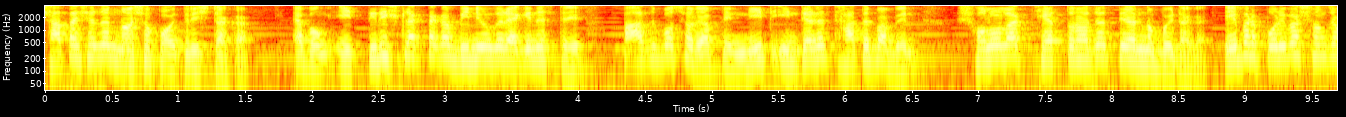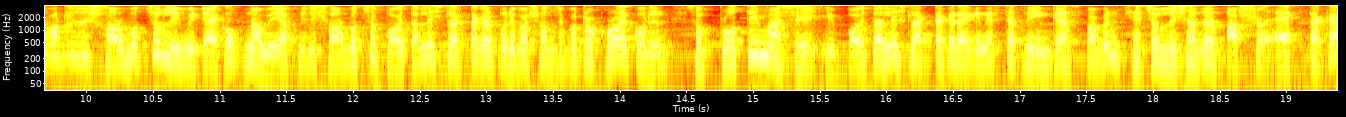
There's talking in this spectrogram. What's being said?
সাতাশ হাজার নয়শো পঁয়ত্রিশ টাকা। এবং এই তিরিশ লাখ টাকা বিনিয়োগের অ্যাগেনস্টে পাঁচ বছরে আপনি নিট ইন্টারেস্ট হাতে পাবেন ষোলো লাখ ছিয়াত্তর হাজার তিরানব্বই টাকা। এবার পরিবার সঞ্চয়পত্রের যে সর্বোচ্চ লিমিট একক নামে আপনি যদি সর্বোচ্চ পঁয়তাল্লিশ লাখ টাকার পরিবার সঞ্চয়পত্র ক্রয় করেন সো প্রতি মাসে এই পঁয়তাল্লিশ লাখ টাকার অ্যাগেনস্টে আপনি ইন্টারেস্ট পাবেন ছেচল্লিশ হাজার পাঁচশো এক টাকা।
